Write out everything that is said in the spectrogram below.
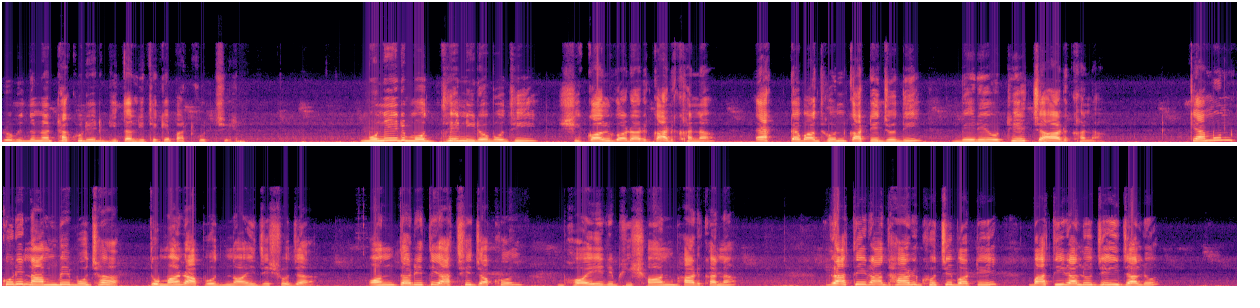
রবীন্দ্রনাথ ঠাকুরের গীতালি থেকে পাঠ করছে। মনের মধ্যে নিরবধি শিকল গড়ার কারখানা, একটা বাঁধন কাটে যদি বেড়ে ওঠে চারখানা। কেমন করে নামবে বোঝা, তোমার আপদ নয় যে সোজা। অন্তরেতে আছে যখন ভয়ের ভীষণ ভারখানা। রাতের আধার ঘোচে বটে বাতির আলো যেই জালো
